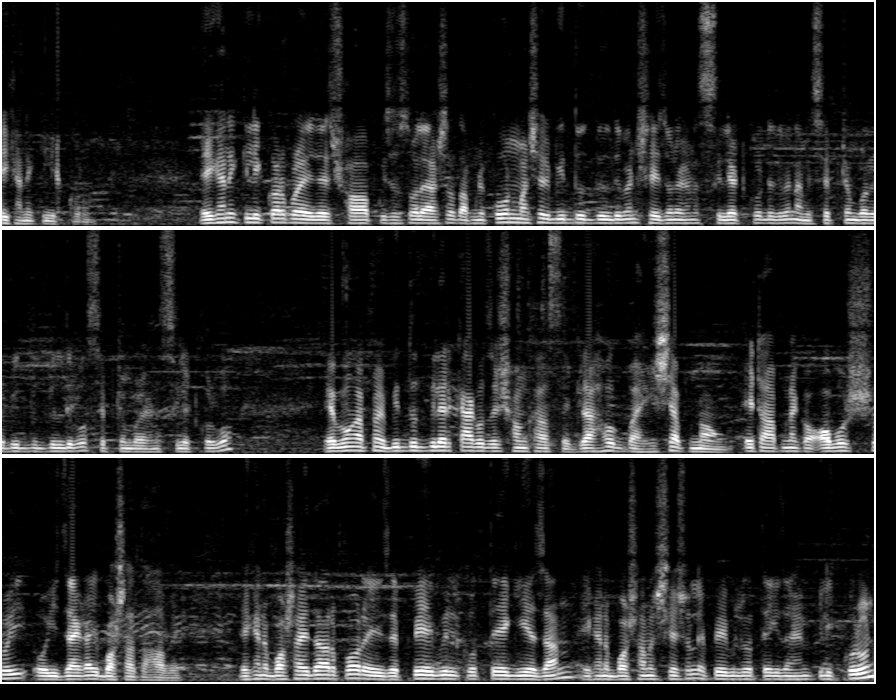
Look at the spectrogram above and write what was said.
এইখানে ক্লিক করুন। এইখানে ক্লিক করার পরে যে সব কিছু চলে আসছে আপনি কোন মাসের বিদ্যুৎ বিল দেবেন সেই জন্য এখানে সিলেক্ট করে দেবেন। আমি সেপ্টেম্বরের বিদ্যুৎ বিল দেবো, সেপ্টেম্বর এখানে সিলেক্ট করব। এবং আপনার বিদ্যুৎ বিলের কাগজের সংখ্যা আছে, গ্রাহক বা হিসাব নং। এটা আপনাকে অবশ্যই ওই জায়গায় বসাতে হবে। এখানে বসাই দেওয়ার পর এই যে পে বিল করতে এগিয়ে যান। এখানে বসানো শেষ হলে পে বিল করতে এগিয়ে যান ক্লিক করুন।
